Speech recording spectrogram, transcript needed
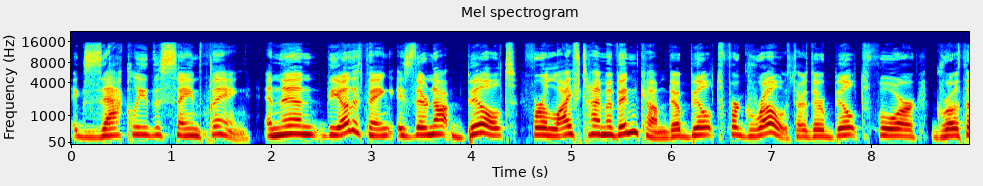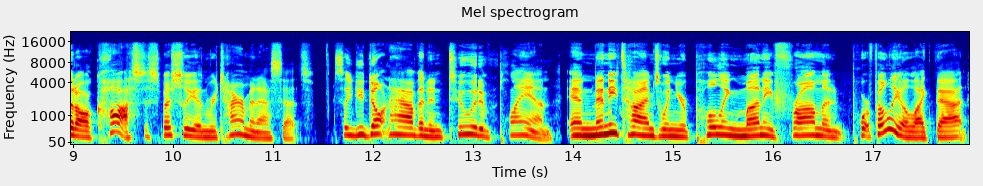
exactly the same thing. And then the other thing is they're not built for a lifetime of income. They're built for growth or they're built for growth at all costs, especially in retirement assets. So you don't have an intuitive plan. And many times when you're pulling money from a portfolio like that,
